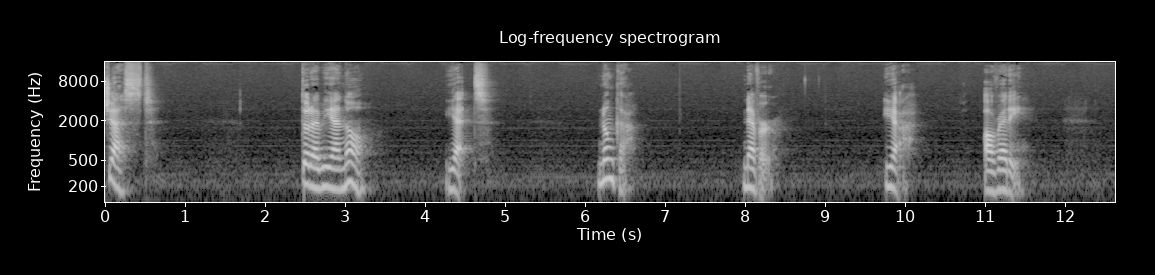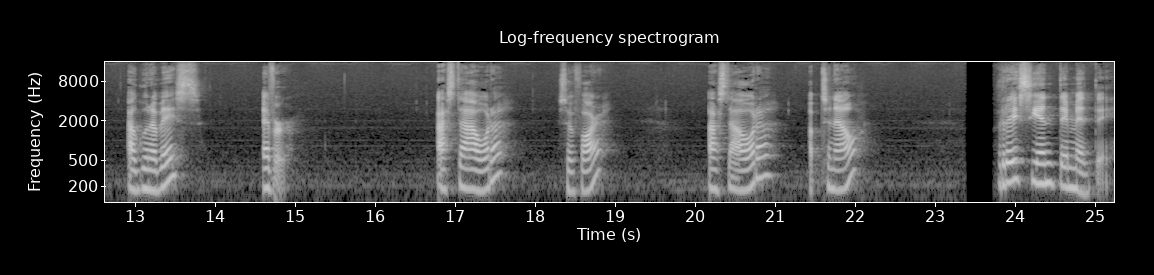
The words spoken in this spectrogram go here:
Just. Todavía no. Yet. Nunca. Never. Yeah. Already. ¿Alguna vez? Ever. ¿Hasta ahora? So far? ¿Hasta ahora? Up to now? Recientemente.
